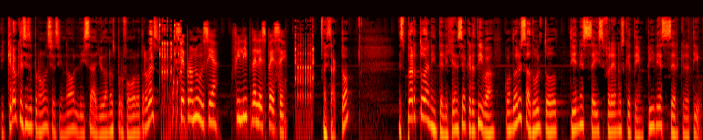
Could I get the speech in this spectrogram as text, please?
y creo que así se pronuncia, si no, Lisa, ayúdanos por favor otra vez. Se pronuncia Philip del Espese. Exacto. Experto en inteligencia creativa, cuando eres adulto tienes seis frenos que te impiden ser creativo.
